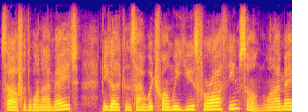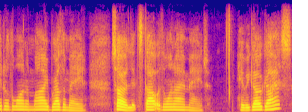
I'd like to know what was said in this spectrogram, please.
Start off with the one I made, and you guys can decide which one we use for our theme song, the one I made or the one my brother made. So, let's start with the one I made. Here we go, guys.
